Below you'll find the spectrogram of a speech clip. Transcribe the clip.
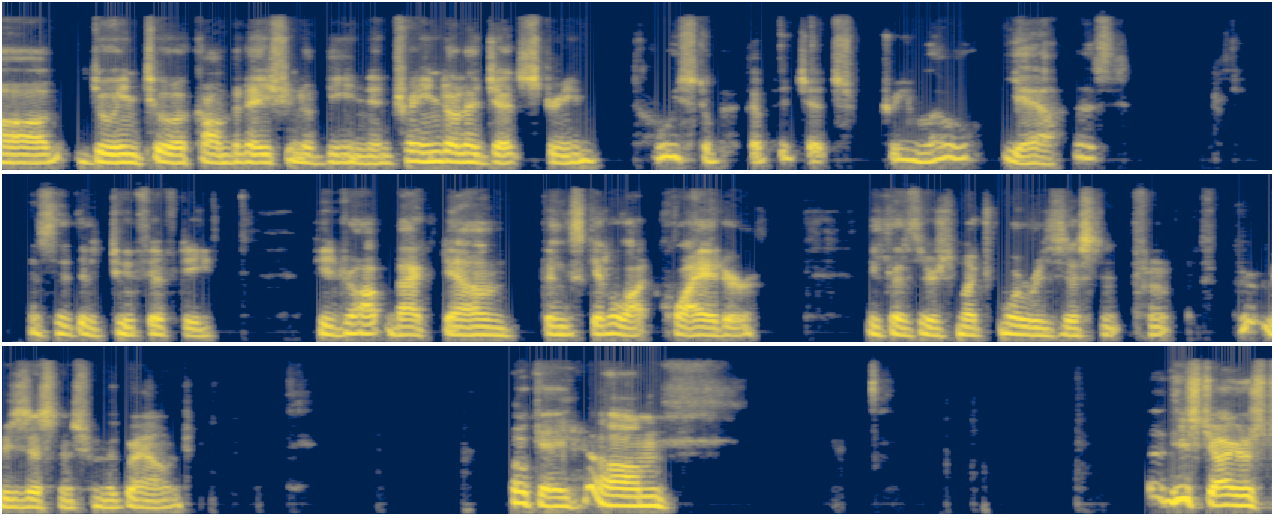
uh, due to a combination of being entrained on a jet stream. We still back up the jet stream level? Yeah, that's, that's at the 250. If you drop back down, things get a lot quieter because there's much more resistant from, resistance from the ground. Okay. Um, these gyres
